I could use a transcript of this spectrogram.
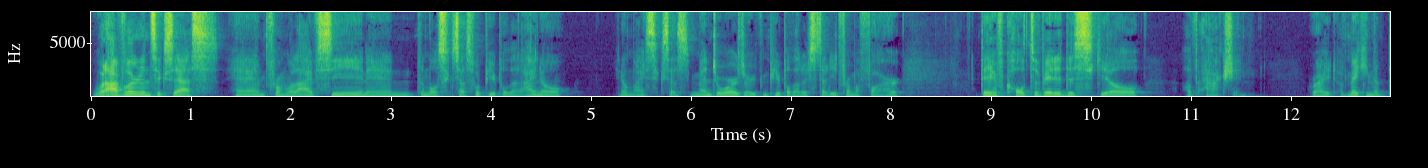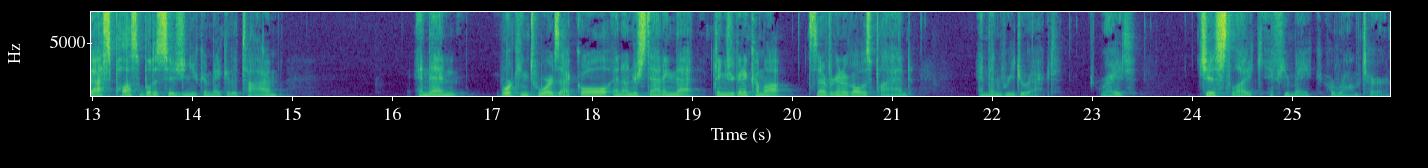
what I've learned in success and from what I've seen and the most successful people that I know, you know, my success mentors or even people that I've studied from afar, they have cultivated the skill of action, right? Of making the best possible decision you can make at the time. And then working towards that goal and understanding that things are going to come up. It's never going to go as planned. And then redirect, right? Just like if you make a wrong turn.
